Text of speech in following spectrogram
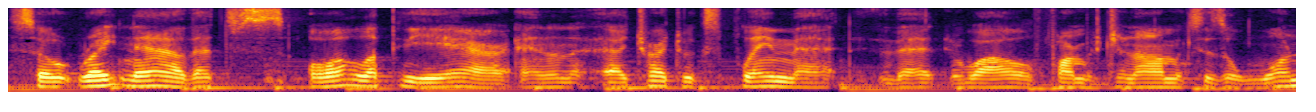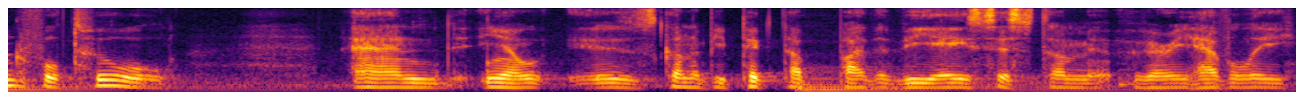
So right now, that's all up in the air, and I tried to explain that that while pharmacogenomics is a wonderful tool, and you know is going to be picked up by the VA system very heavily,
